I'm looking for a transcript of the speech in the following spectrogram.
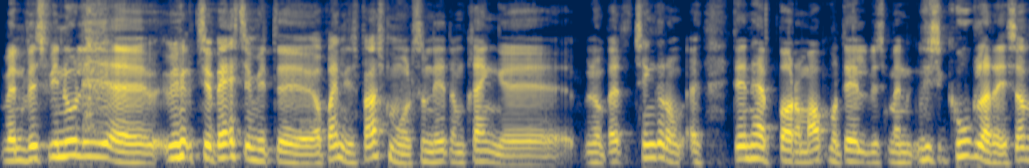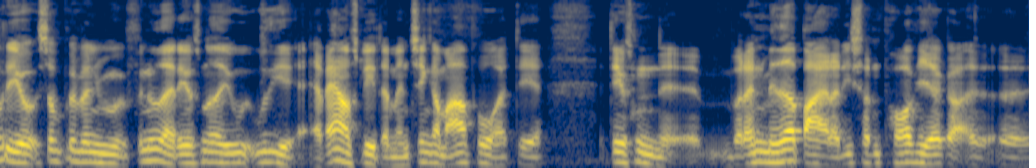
men hvis vi nu lige øh, tilbage til mit øh, oprindelige spørgsmål, sådan lidt omkring, øh, hvad tænker du, at øh, den her bottom-up model, hvis man hvis I googler det, så vil, det jo, så vil man jo finde ud af, at det er jo sådan noget ude i erhvervslivet, at man tænker meget på, at det, det er jo sådan, øh, hvordan medarbejdere de sådan påvirker øh,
